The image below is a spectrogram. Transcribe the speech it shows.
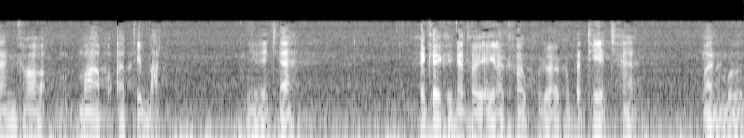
นั้นเข้ามาปฏิบัตินี่นะจ๊ะให้เกิดขึ้นกับตัวเองและครอบครัวและกับประเทศชาติบ้านเมือง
